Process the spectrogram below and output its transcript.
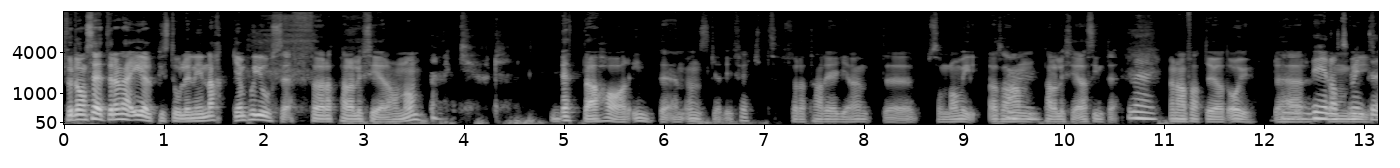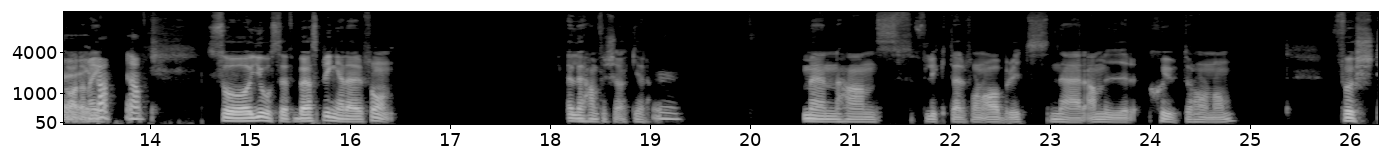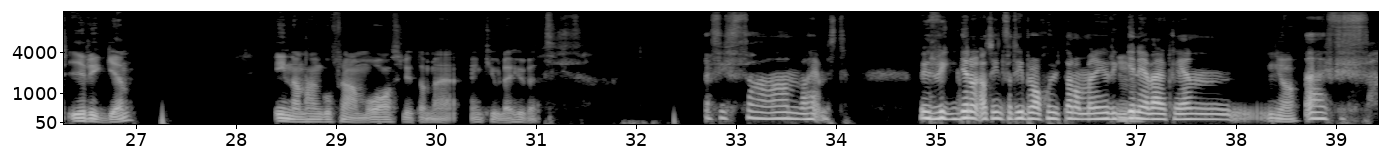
För de sätter den här elpistolen i nacken på Josef för att paralysera honom. Oh. Detta har inte en önskad effekt för att han reagerar inte som de vill. Alltså han Mm. paralyseras inte. Nej. Men han fattar ju att oj, det här, Mm, det är de något som inte skada är mig. bra. Ja. Så Josef börjar springa därifrån. Eller han försöker. Mm. Men hans flykt därifrån avbryts när Amir skjuter honom. Först i ryggen. Innan han går fram och avslutar med en kula i huvudet. Äh, Fy fan vad hemskt. I ryggen, alltså inte för att det är bra att skjuta dem men i ryggen Mm. är verkligen... Ja. Nej fy fan.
